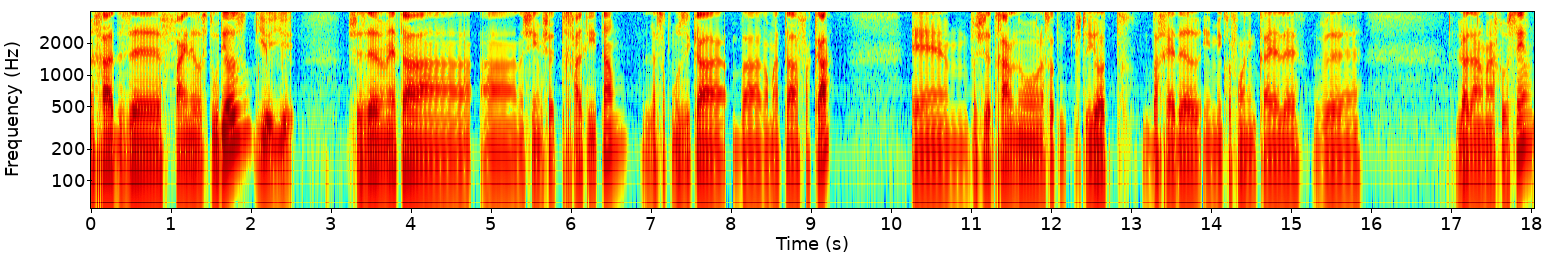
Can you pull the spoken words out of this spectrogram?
אחד זה פיינר סטודיוס, שזה באמת האנשים שהתחלתי איתם לעשות מוזיקה ברמת ההפקה. אמ, פשוט התחלנו לעשות שטויות בחדר עם מיקרופונים כאלה, ולא ידענו מה אנחנו עושים.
